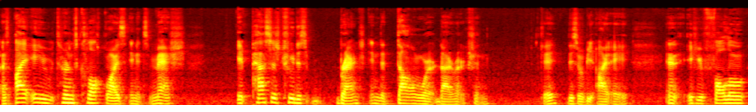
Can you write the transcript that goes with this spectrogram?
as IA turns clockwise in its mesh, it passes through this branch in the downward direction. Okay, this will be IA. And if you follow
